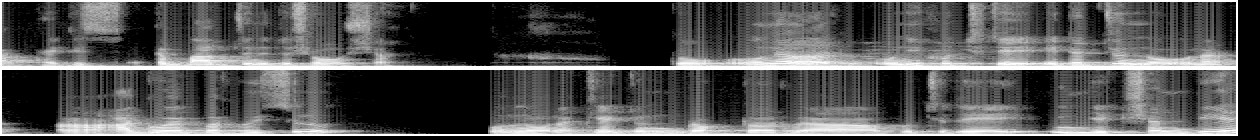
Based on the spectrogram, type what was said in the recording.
আর্থাইটিস একটা বাতজনিত সমস্যা। তো ওনার, উনি হচ্ছে যে এটার জন্য ওনার আগেও একবার হয়েছিল ওনাকে একজন ডক্টর হচ্ছে যে ইঞ্জেকশন দিয়ে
